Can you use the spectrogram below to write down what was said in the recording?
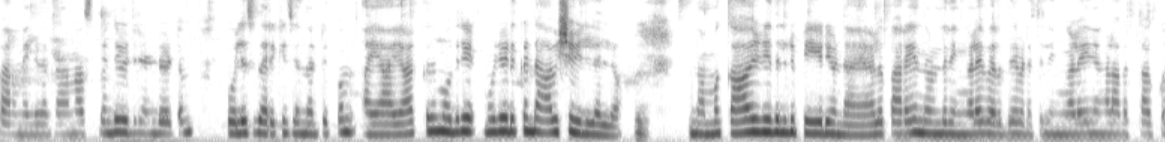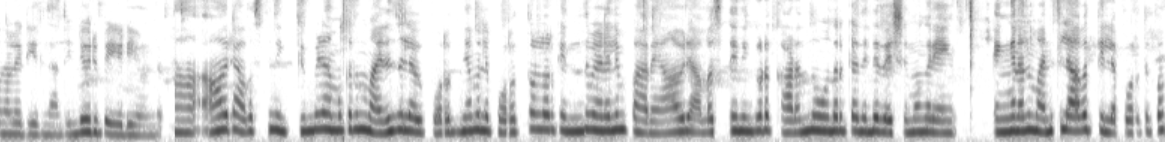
പറഞ്ഞേക്കുന്നത് കാരണം ഹസ്ബൻഡ് വീട്ടിൽ രണ്ടു വട്ടം പോലീസ് തിരക്കി ചെന്നിട്ട് ഇപ്പം അയാ അയാൾക്ക് മുതിരി മൊഴി എടുക്കേണ്ട ആവശ്യമില്ലല്ലോ. നമുക്ക് ആ ഒരു രീതിയിലൊരു പേടിയുണ്ട്. അയാൾ പറയുന്നുണ്ട് നിങ്ങളെ വെറുതെ വിടത്തില്ല നിങ്ങളെ ഞങ്ങൾ അകത്താക്കും എന്നുള്ള രീതിയിൽ അതിന്റെ ഒരു പേടിയുണ്ട്. ആ ഒരു അവസ്ഥ നിൽക്കുമ്പോഴേ നമുക്കത് മനസ്സിലാവും. പുറത്ത് ഞാൻ പറഞ്ഞില്ല പുറത്തുള്ളവർക്ക് എന്ത് വേണേലും പറയാം. ആ ഒരു അവസ്ഥയിൽ നിൽക്കൂടെ കടന്നു പോകുന്നവർക്ക് അതിന്റെ വിഷമം എങ്ങനെയാന്ന് മനസ്സിലാവത്തില്ല. പുറത്തിപ്പം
